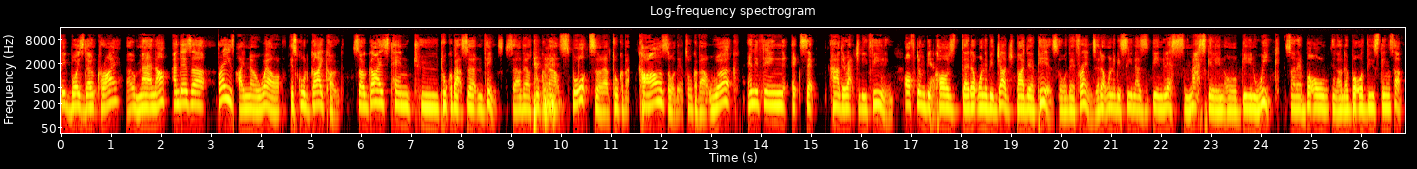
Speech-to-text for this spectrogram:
big boys don't cry, oh, man up. And there's a phrase I know well. It's called guy code. So guys tend to talk about certain things. So they'll talk about sports or they'll talk about cars or they'll talk about work, anything except how they're actually feeling. Often because yeah. they don't want to be judged by their peers or their friends. They don't want to be seen as being less masculine or being weak. So they bottle, you know, they bottle these things up.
